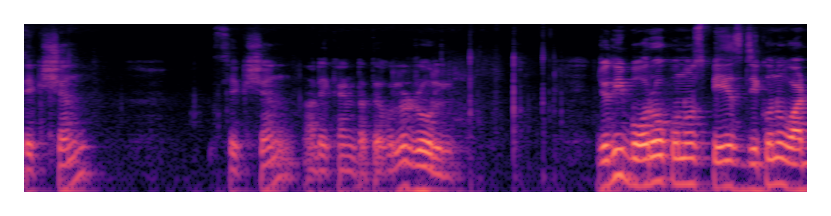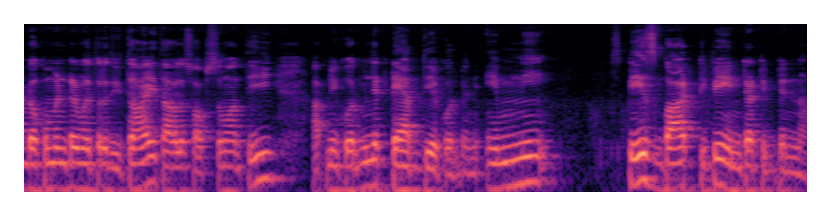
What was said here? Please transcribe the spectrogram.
সেকশন সেকশন আর এখানটাতে হলো রোল যদি বড় কোনো স্পেস যে কোনো ওয়ার্ড ডকুমেন্টের ভেতরে দিতে হয়, তাহলে সবসময়তেই আপনি করবেন যে ট্যাব দিয়ে করবেন। এমনি স্পেস বার টিপে এন্টার টিপবেন না।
